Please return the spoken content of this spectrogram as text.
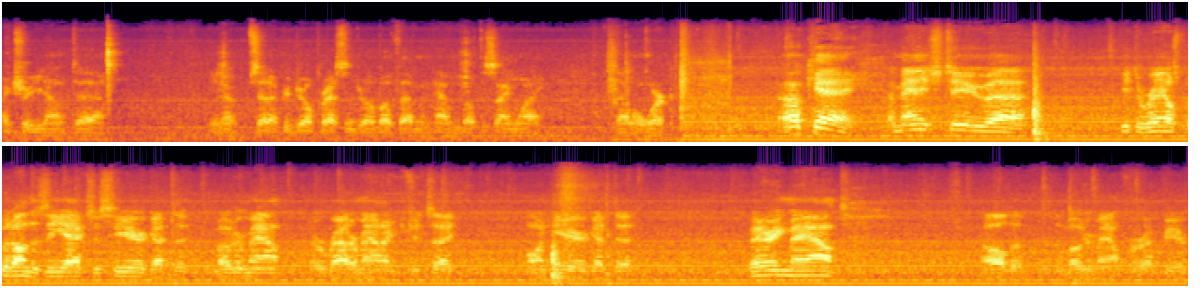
make sure you don't, uh, you know, set up your drill press and drill both of them and have them both the same way. That won't work. Okay, I managed to uh, get the rails put on the Z-axis here. Got the motor mount, or router mount I should say, on here. Got the bearing mount, all the, the motor mount for up here.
